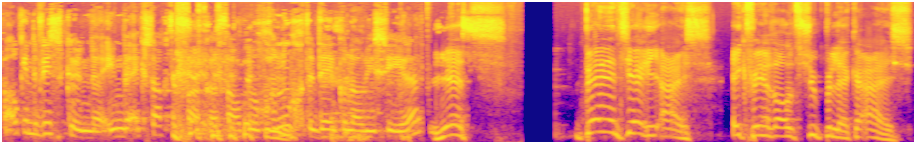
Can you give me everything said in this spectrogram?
Maar ook in de wiskunde, in de exacte vakken valt nog genoeg te dekoloniseren. Yes! Ben Jerry ijs. Ik vind het altijd super lekker ijs.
